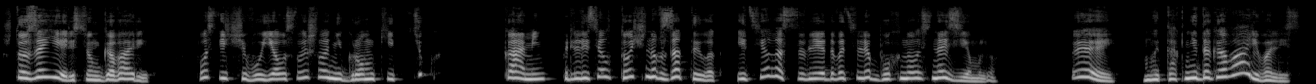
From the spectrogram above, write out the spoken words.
Что за ересь он говорит? После чего я услышала негромкий тюк. Камень прилетел точно в затылок, и тело следователя бухнулось на землю. «Эй, мы так не договаривались!»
